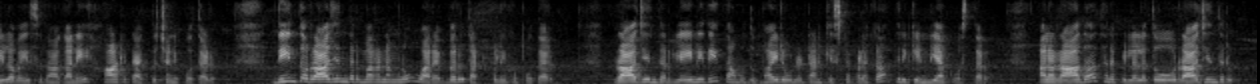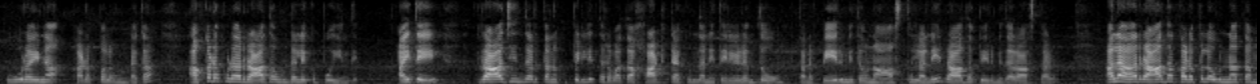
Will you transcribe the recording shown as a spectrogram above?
ఏళ్ళ వయసు రాగానే హార్ట్ అటాక్తో చనిపోతాడు. దీంతో రాజేందర్ మరణంను వారెవ్వరూ తట్టుకోలేకపోతారు. రాజేందర్ లేనిది తాము దుబాయ్లో ఉండటానికి ఇష్టపడక తిరిగి ఇండియాకు వస్తారు. అలా రాధ తన పిల్లలతో రాజేందర్ ఊరైన కడపలో ఉండగా అక్కడ కూడా రాధ ఉండలేకపోయింది. అయితే రాజేందర్ తనకు పెళ్ళి తర్వాత హార్ట్ అటాక్ ఉందని తెలియడంతో తన పేరు మీద ఉన్న ఆస్తులని రాధ పేరు మీద రాస్తాడు. అలా రాధ కడపలో ఉన్న తమ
